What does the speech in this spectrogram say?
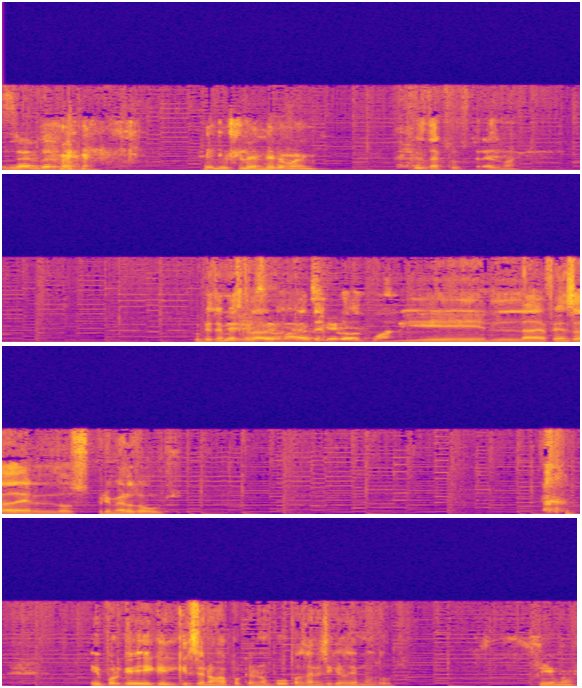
Slenderman. El Slenderman. es Dark Souls 3, man. Porque se mezcla la defensa de que- Bloodborne y la defensa de los primeros Souls. y porque y, y Chris se enoja porque él no pudo pasar ni siquiera el Demon Souls. Sí, man.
